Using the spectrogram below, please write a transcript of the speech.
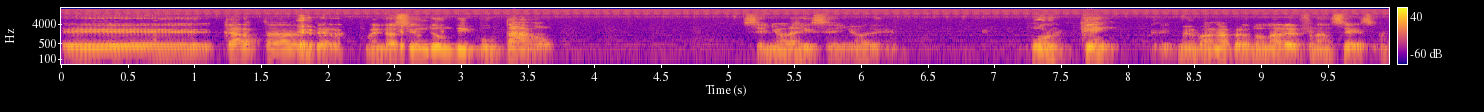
eh, carta de recomendación de un diputado. Señoras y señores, ¿por qué? Me van a perdonar el francés. ¿eh?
